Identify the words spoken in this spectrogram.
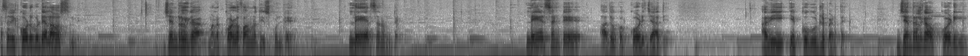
అసలు ఈ కోడిగుడ్డు ఎలా వస్తుంది? జనరల్గా మన కోళ్ళ ఫామ్లో తీసుకుంటే లేయర్స్ అని ఉంటాయి. లేయర్స్ అంటే అది ఒక కోడి జాతి. అవి ఎక్కువ గుడ్లు పెడతాయి. జనరల్గా ఒక కోడి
